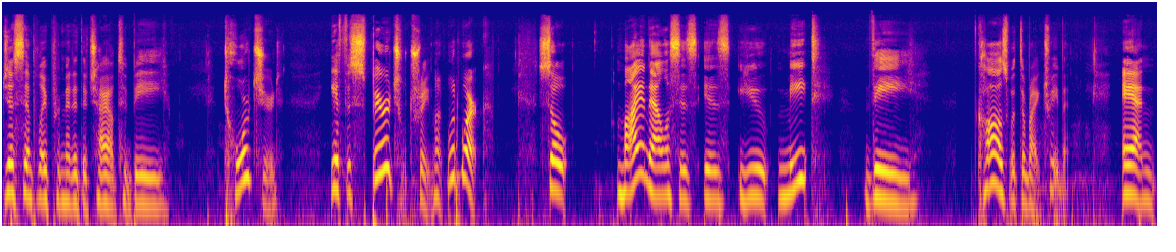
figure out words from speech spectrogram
just simply permitted the child to be tortured if a spiritual treatment would work. So, my analysis is you meet the cause with the right treatment and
